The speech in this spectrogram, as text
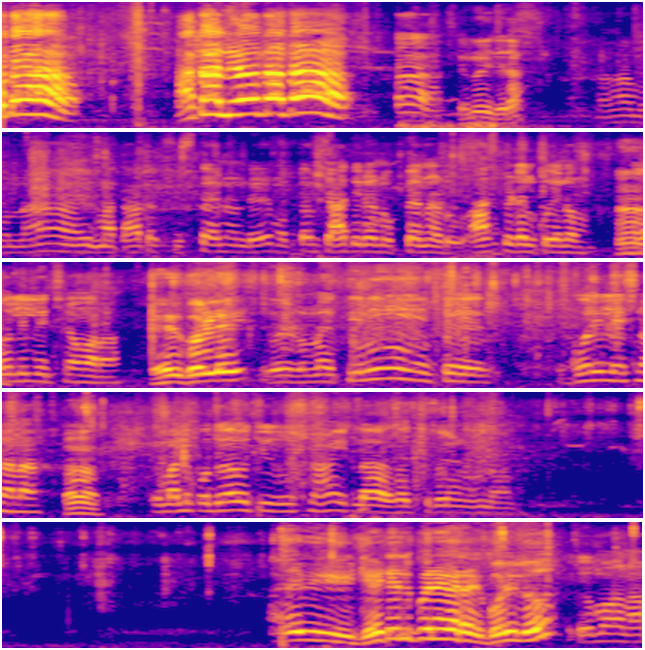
తాత! తాత లేవు తాత! ఏమైందిరా? మొన్న మా తాతకు సుస్థ అయిన ఉండే మొత్తం ఛాతీలో నొప్పి అన్నాడు. హాస్పిటల్కి పోయినాం. గోళీలు ఇచ్చినామన్నా ఏ ఏడు ఉన్నాయి. తిని గోళీలు వేసినానా మళ్ళీ పొద్దుగా వచ్చి చూసినా ఇట్లా చచ్చిపోయి ఉన్నా అరే ఇవి డేట్ వెళ్ళిపోయినాయి కదా గొర్రెలు ఏమో నా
